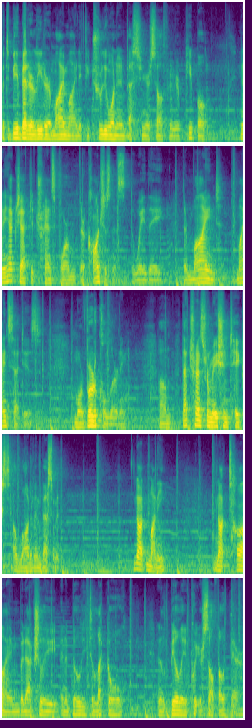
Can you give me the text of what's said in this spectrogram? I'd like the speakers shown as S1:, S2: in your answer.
S1: But to be a better leader in my mind, if you truly want to invest in yourself or your people, you know, you actually have to transform their consciousness, the way they, their mind, mindset is, more vertical learning. Um, that transformation takes a lot of investment. Not money, not time, but actually an ability to let go, an ability to put yourself out there.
